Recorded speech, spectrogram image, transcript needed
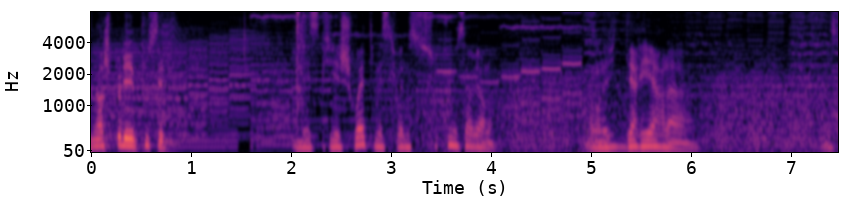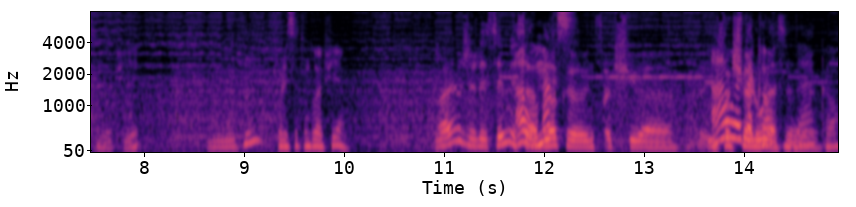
Non, je peux les pousser. Mais ce qui est chouette, mais ce qui va surtout nous servir là. À mon avis, derrière la. Laisse ton doigt appuyé. Mhm. Faut laisser ton doigt appuyé. Ouais, j'ai laissé, mais Ah, ça bloque euh, une fois que je suis, euh, une ah fois que je suis à l'eau là, D'accord.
